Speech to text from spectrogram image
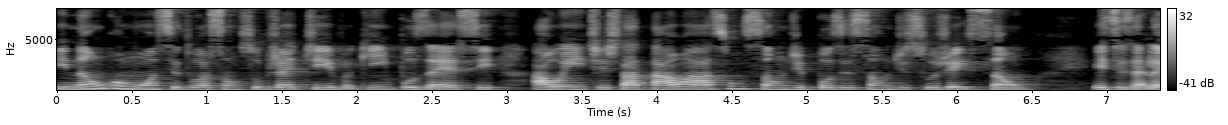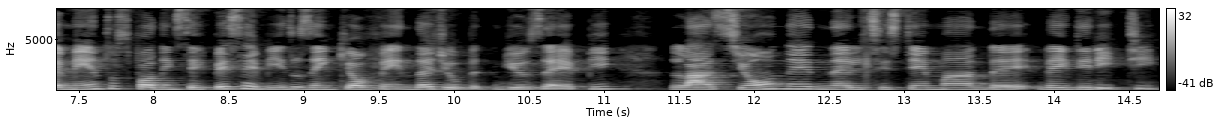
e não como uma situação subjetiva que impusesse ao ente estatal a assunção de posição de sujeição. Esses elementos podem ser percebidos em Chiovenda Giuseppe l'azione nel sistema de, dei diritti.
